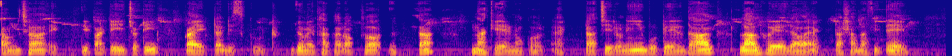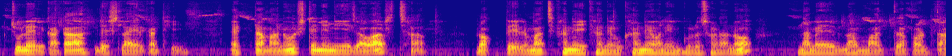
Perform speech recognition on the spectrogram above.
গামছা, একটি পাটি, চটি কয়েকটা বিস্কুট, জমে থাকা রক্ত, একটা নাকের নকল, একটা চিরুনি, বুটের দাগ, লাল হয়ে যাওয়া একটা সাদা ফিতে, চুলের কাটা, দেশলাইয়ের কাঠি, একটা মানুষ টেনে নিয়ে যাওয়ার ছাপ, রক্তের মাঝখানে, এখানে, ওখানে অনেকগুলো ছড়ানো, নামের নামমাত্রা পর্দা।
